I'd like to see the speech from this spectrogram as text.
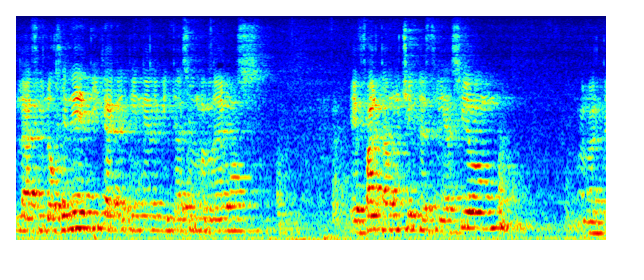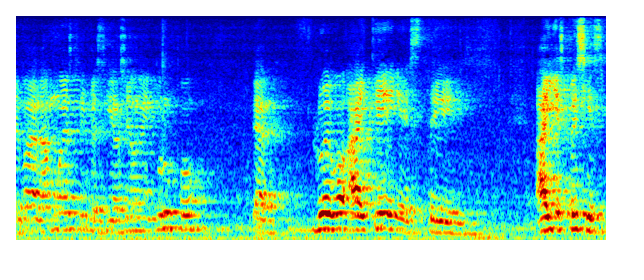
la filogenética que tiene limitación, lo vemos, eh, falta mucha investigación, bueno, el tema de la muestra, investigación en grupo. Luego hay que, este, hay especies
